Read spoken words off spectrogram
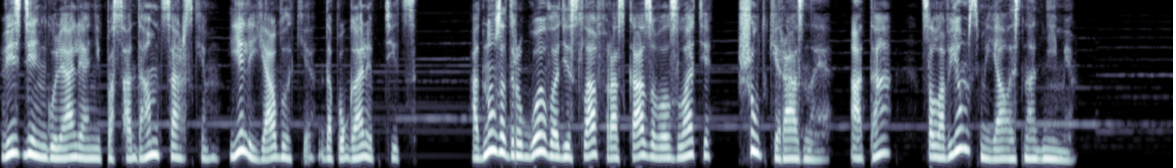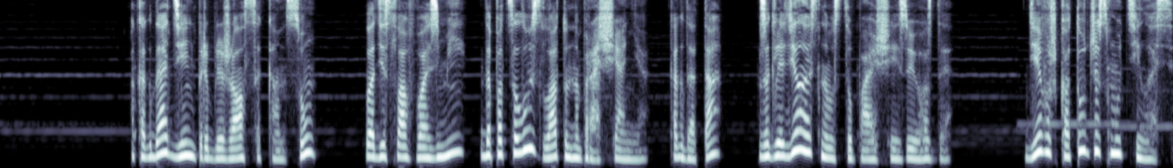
Весь день гуляли они по садам царским, ели яблоки, допугали птиц. Одну за другой Владислав рассказывал Злате шутки разные, а та соловьем смеялась над ними. Когда день приближался к концу, Владислав возьми да поцелуй Злату на прощание, когда та загляделась на выступающие звезды. Девушка тут же смутилась,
